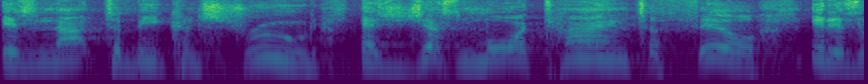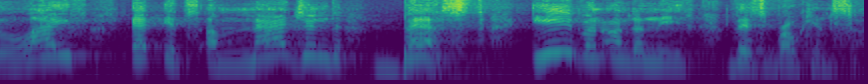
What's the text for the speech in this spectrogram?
is not to be construed as just more time to fill. It is life at its imagined best, even underneath this broken sun.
